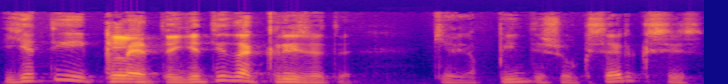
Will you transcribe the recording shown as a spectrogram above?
γιατί κλαίτε, γιατί δακρύζετε; Και απήντησε ο Ξέρξης,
